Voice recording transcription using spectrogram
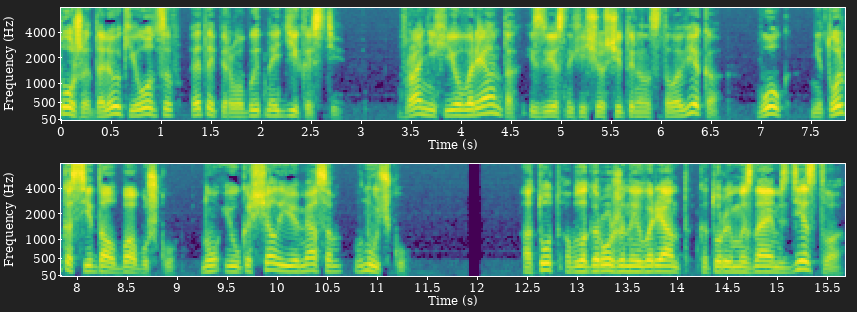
тоже далекий отзыв этой первобытной дикости. В ранних ее вариантах, известных еще с XIV века, волк не только съедал бабушку, но и угощал ее мясом внучку. А тот облагороженный вариант, который мы знаем с детства,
